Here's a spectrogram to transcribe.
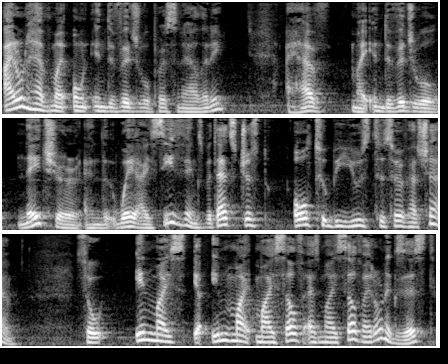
I don't have my own individual personality. I have my individual nature and the way I see things, but that's just all to be used to serve Hashem. So in my in my myself as myself, I don't exist.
